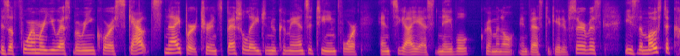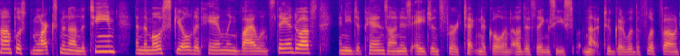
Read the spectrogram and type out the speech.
is a former U.S. Marine Corps scout sniper turned special agent who commands a team for NCIS, Naval Criminal Investigative Service. He's the most accomplished marksman on the team and the most skilled at handling violent standoffs, and he depends on his agents for technical and other things. He's not too good with the flip phone.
